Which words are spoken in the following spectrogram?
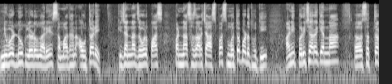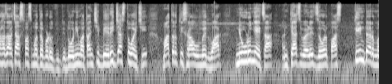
निवडणूक लढवणारे समाधान अवताडे की ज्यांना जवळपास पन्नास हजारच्या आसपास मतं पडत होती आणि परिचारक यांना सत्तर हजारच्या आसपास मतं पडत होती. दोन्ही मतांची बेरीज जास्त व्हायची. मात्र तिसरा उमेदवार निवडून यायचा आणि त्याच वेळेस जवळपास तीन टर्म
